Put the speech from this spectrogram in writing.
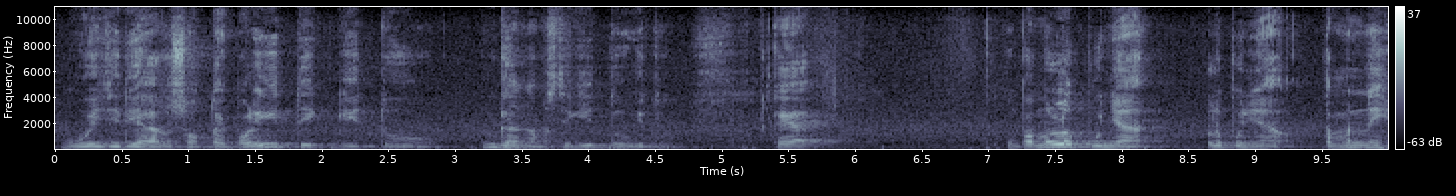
gue jadi harus sotoy politik gitu. Enggak nggak mesti gitu gitu. Kayak umpama lo punya lo punya temen nih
